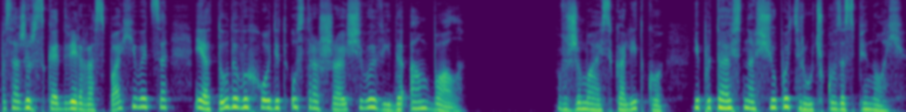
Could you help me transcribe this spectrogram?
Пассажирская дверь распахивается, и оттуда выходит устрашающего вида амбал. Вжимаюсь в калитку и пытаюсь нащупать ручку за спиной.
